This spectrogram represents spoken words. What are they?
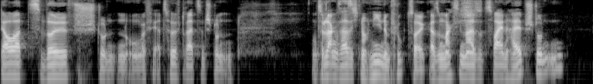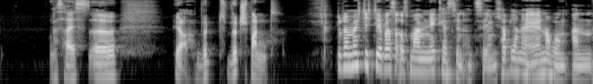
dauert 12 Stunden ungefähr, 12, 13 Stunden. Und so lange saß ich noch nie in einem Flugzeug, also maximal so zweieinhalb Stunden. Das heißt, äh, ja, wird, wird spannend. Du, da möchte ich dir was aus meinem Nähkästchen erzählen. Ich habe ja eine Erinnerung an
